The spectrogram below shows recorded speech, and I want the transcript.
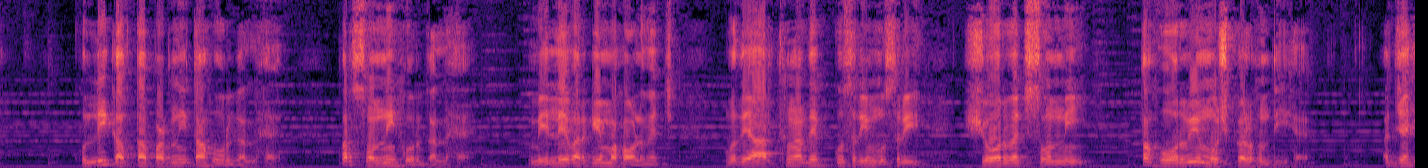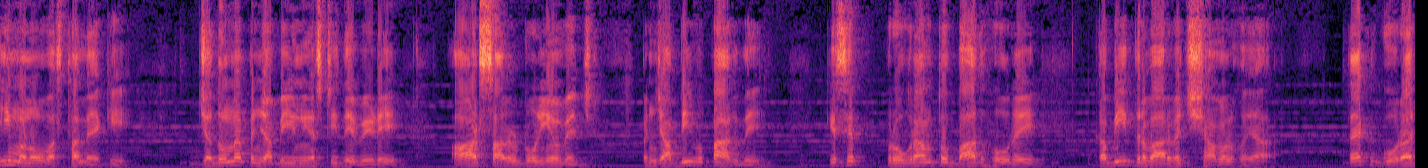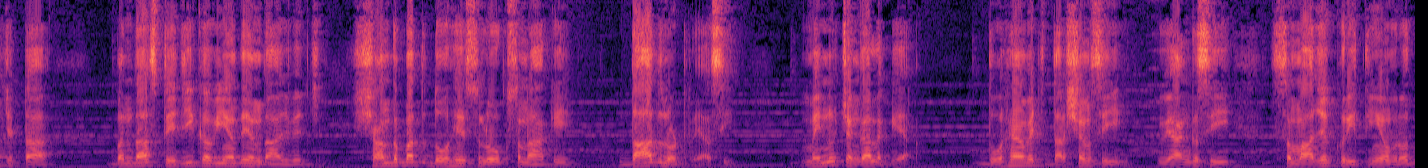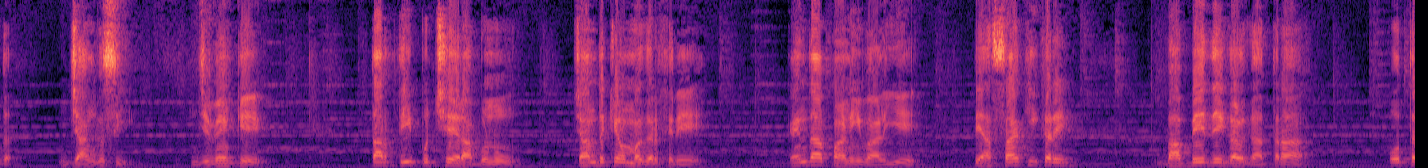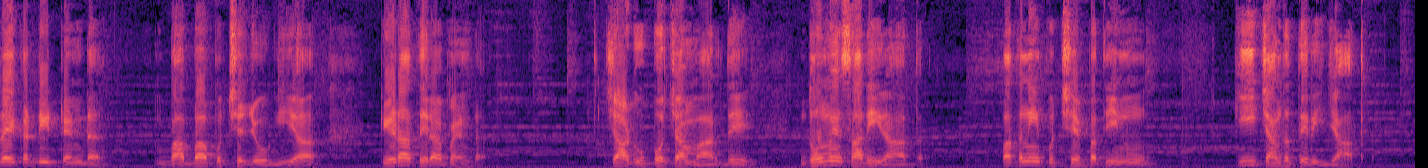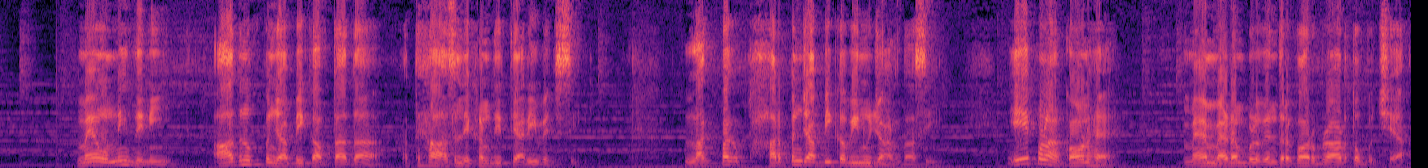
ਖੁੱਲੀ ਕਵਿਤਾ ਪੜ੍ਹਨੀ ਤਾਂ ਹੋਰ ਗੱਲ ਹੈ, ਪਰ ਸੁਣਨੀ ਹੋਰ ਗੱਲ ਹੈ। ਮੇਲੇ ਵਰਗੇ ਮਾਹੌਲ ਵਿੱਚ ਵਿਦਿਆਰਥੀਆਂ ਦੇ ਕੁਸਰੀ ਮੁਸਰੀ ਸ਼ੋਰ ਵਿੱਚ ਸੁਣਨੀ ਤਾਂ ਹੋਰ ਵੀ ਮੁਸ਼ਕਲ ਹੁੰਦੀ ਹੈ। ਅਜਿਹੀ ਮਨੋਵਸਥਾ ਲੈ ਕੇ ਜਦੋਂ ਮੈਂ ਪੰਜਾਬੀ ਯੂਨੀਵਰਸਿਟੀ ਦੇ ਵਿਹੜੇ ਆਰਟਸ ਆਡੀਟੋਰੀਅਮ ਵਿੱਚ ਪੰਜਾਬੀ ਵਿਭਾਗ ਦੇ ਕਿਸੇ ਪ੍ਰੋਗਰਾਮ ਤੋਂ ਬਾਅਦ ਹੋ ਰਹੇ ਕਵੀ ਦਰਬਾਰ ਵਿੱਚ ਸ਼ਾਮਲ ਹੋਇਆ, ਤਾਂ ਇੱਕ ਗੋਰਾ ਚਿੱਟਾ ਬੰਦਾ ਸਟੇਜੀ ਕਵੀਆਂ ਦੇ ਅੰਦਾਜ਼ ਵਿੱਚ ਛੰਦਬੱਧ ਦੋਹੇ ਸ਼ਲੋਕ ਸੁਣਾ ਕੇ ਦਾਦ ਲੁੱਟ ਰਿਹਾ ਸੀ। ਮੈਨੂੰ ਚੰਗਾ ਲੱਗਿਆ। ਦੋਹਾਂ ਵਿੱਚ ਦਰਸ਼ਨ ਸੀ, ਵਿਅੰਗ ਸੀ, ਸਮਾਜਿਕ ਕੁਰੀਤੀਆਂ ਵਿਰੁੱਧ ਜੰਗ ਸੀ, ਜਿਵੇਂ ਕਿ ਧਰਤੀ ਪੁੱਛੇ ਰੱਬ ਨੂੰ, ਚੰਦ ਕਿਉਂ ਮਗਰ ਫਿਰੇ? ਕਹਿੰਦਾ ਪਾਣੀ ਵਾਲੀਏ, ਪਿਆਸਾ ਕੀ ਕਰੇ? ਬਾਬੇ ਦੇ ਗਲ ਗਾਤਰਾ, ਪੋਤਰੇ ਕੱਢੀ ਟਿੰਡ, ਬਾਬਾ ਪੁੱਛੇ ਜੋਗੀਆ, ਕਿਹੜਾ ਤੇਰਾ ਪਿੰਡ? ਝਾੜੂ ਪੋਚਾ ਮਾਰਦੇ ਦੋਵੇਂ ਸਾਰੀ ਰਾਤ, ਪਤਨੀ ਪੁੱਛੇ ਪਤੀ ਨੂੰ, ਕੀ ਚੰਦ ਤੇਰੀ ਜਾਤ? ਮੈਂ ਉਨੀ ਦਿਨੀ ਆਧੁਨਿਕ ਪੰਜਾਬੀ ਕਵਿਤਾ ਦਾ ਇਤਿਹਾਸ ਲਿਖਣ ਦੀ ਤਿਆਰੀ ਵਿੱਚ ਸੀ। ਲਗਭਗ ਹਰ ਪੰਜਾਬੀ ਕਵੀ ਨੂੰ ਜਾਣਦਾ ਸੀ। ਇਹ ਭਲਾ ਕੌਣ ਹੈ? ਮੈਂ ਮੈਡਮ ਬਲਵਿੰਦਰ ਕੌਰ ਬਰਾੜ ਤੋਂ ਪੁੱਛਿਆ।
